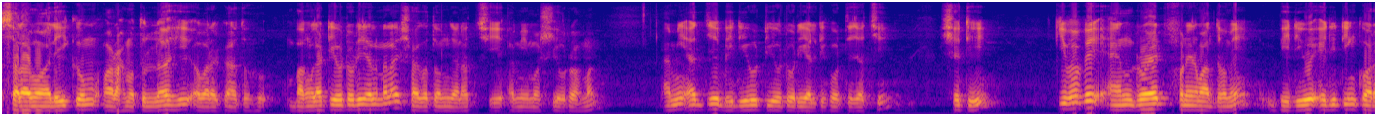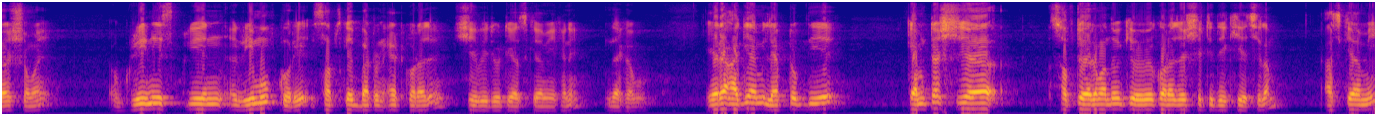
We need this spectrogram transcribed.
আসসালামু আলাইকুম আরহামতুল্লাহি আবরাকাতহ বাংলা টিউটোরিয়াল মেলায় স্বাগতম জানাচ্ছি আমি মশিউর রহমান। আমি আজ যে ভিডিও টিউটোরিয়ালটি করতে যাচ্ছি, সেটি কীভাবে অ্যান্ড্রয়েড ফোনের মাধ্যমে ভিডিও এডিটিং করার সময় গ্রিন স্ক্রিন রিমুভ করে সাবস্ক্রাইব বাটন অ্যাড করা যায়, সে ভিডিওটি আজকে আমি এখানে দেখাবো। এর আগে আমি ল্যাপটপ দিয়ে ক্যামটাশিয়া সফটওয়্যারের মাধ্যমে কীভাবে করা যায় সেটি দেখিয়েছিলাম। আজকে আমি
